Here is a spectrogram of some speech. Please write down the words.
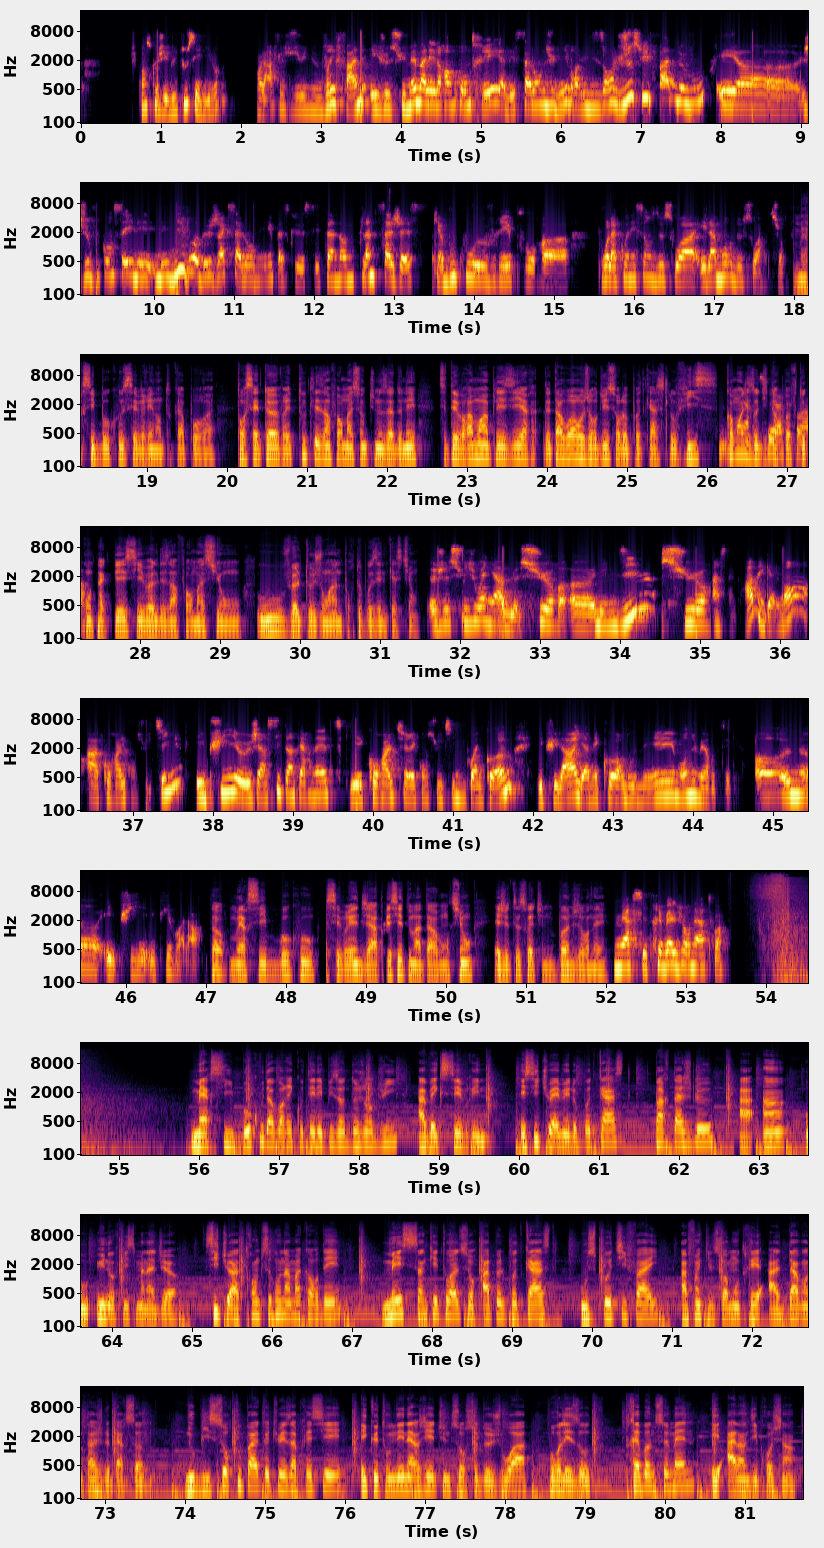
je pense que j'ai lu tous ses livres. Voilà, je suis une vraie fan et je suis même allée le rencontrer à des salons du livre en lui disant je suis fan de vous et euh, je vous conseille les, livres de Jacques Salomé parce que c'est un homme plein de sagesse qui a beaucoup œuvré pour euh, pour la connaissance de soi et l'amour de soi surtout. Merci beaucoup Séverine en tout cas pour euh, pour cette œuvre et toutes les informations que tu nous as données. C'était vraiment un plaisir de t'avoir aujourd'hui sur le podcast L'Office. Comment les auditeurs peuvent te contacter s'ils veulent des informations ou veulent te joindre pour te poser une question? Je suis joignable sur euh, LinkedIn, sur Instagram également, à Coral Consulting. Et puis, euh, j'ai un site internet qui est coral-consulting.com. Et puis là, il y a mes coordonnées, mon numéro de téléphone et puis, et puis voilà. Merci beaucoup, Séverine. J'ai apprécié ton intervention et je te souhaite une bonne journée. Merci. Très belle journée à toi. Merci beaucoup d'avoir écouté l'épisode d'aujourd'hui avec Séverine. Et si tu as aimé le podcast, partage-le à un ou une office manager. Si tu as 30 secondes à m'accorder, mets 5 étoiles sur Apple Podcast ou Spotify afin qu'il soit montré à davantage de personnes. N'oublie surtout pas que tu es apprécié et que ton énergie est une source de joie pour les autres. Très bonne semaine et à lundi prochain.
